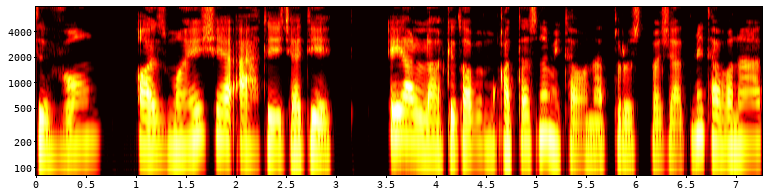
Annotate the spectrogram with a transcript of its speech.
سوم آزمایش عهد جدید. ای الله کتاب مقدس نمی‌تواند درست باشد. می‌تواند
